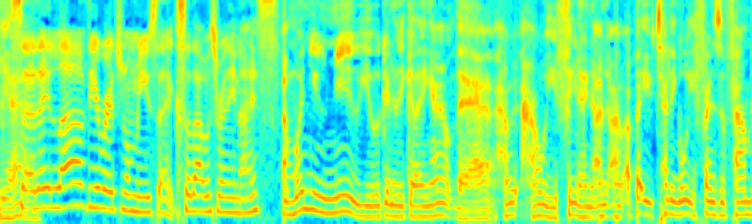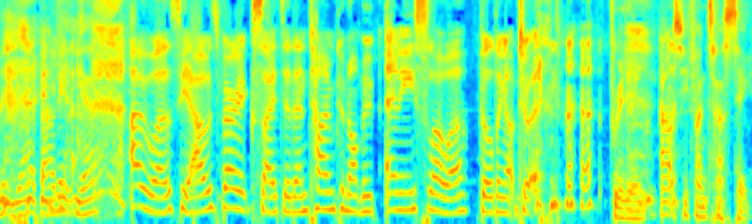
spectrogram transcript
yeah. So they love the original music. So that was really nice. And when you knew you were going to be going out there, how, how were you feeling? I, I- I bet you were telling all your friends and family, yeah, about it, yeah? I was, yeah. I was very excited, and time could not move any slower building up to it. Brilliant. Absolutely fantastic.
